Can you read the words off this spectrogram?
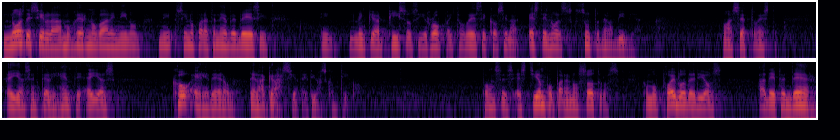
No es decir la mujer no vale ni, sino para tener bebés y, limpiar pisos y ropa y todo eso y cocinar. Este no es asunto de la Biblia. No acepto esto. Ella es inteligente, ella es coheredero de la gracia de Dios contigo. Entonces es tiempo para nosotros, como pueblo de Dios, a defender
